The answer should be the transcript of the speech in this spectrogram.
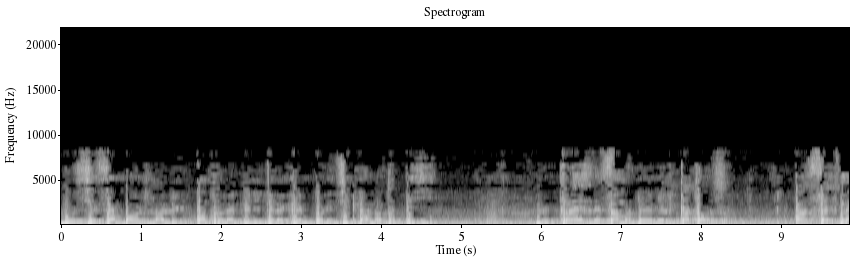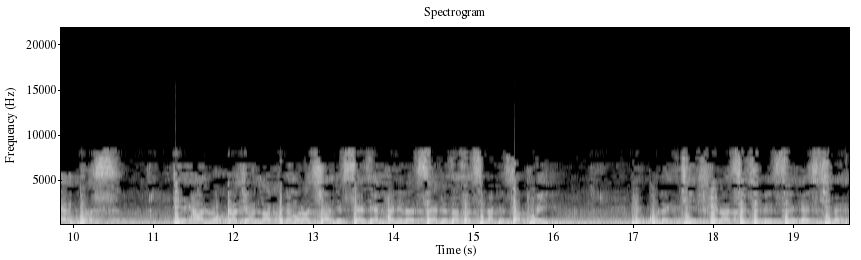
dossier symbole de la lutte contre l'impunité des crimes politiques dans notre pays Le 13 décembre 2014, à cette même place, et à l'occasion de la commémoration du 16e anniversaire des assassinats de Sapui, le collectif et la CCVC estimaient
